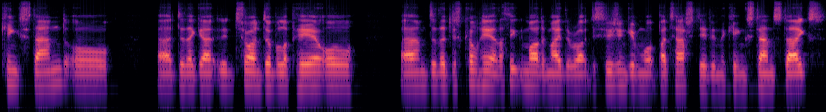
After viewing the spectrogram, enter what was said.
King Stand or uh, do they go try and double up here or um, do they just come here? I think they might have made the right decision given what Battaash did in the King Stand Stakes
